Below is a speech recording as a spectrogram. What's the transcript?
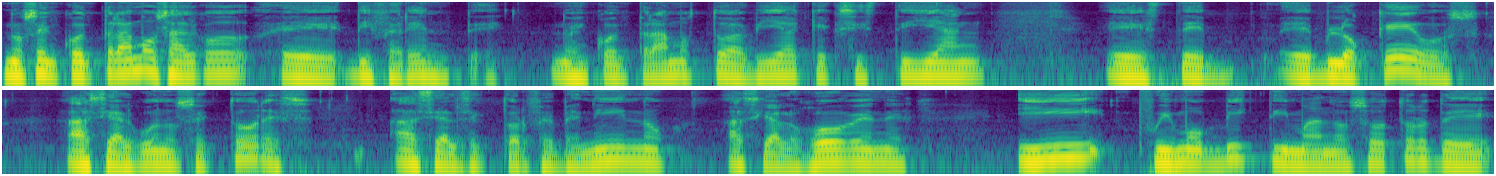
Nos encontramos algo eh, diferente, nos encontramos todavía que existían este, eh, bloqueos hacia algunos sectores, hacia el sector femenino, hacia los jóvenes, y fuimos víctimas nosotros de,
